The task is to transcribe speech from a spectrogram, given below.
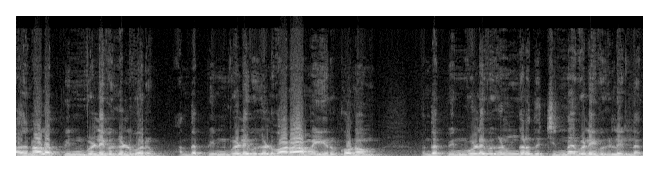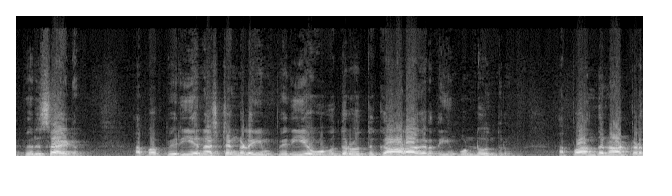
அதனால் பின் விளைவுகள் வரும். அந்த பின் விளைவுகள் வராமல் இருக்கணும். அந்த பின் விளைவுகள்ங்கிறது சின்ன விளைவுகள் இல்லை பெருசாயிடும். அப்போ பெரிய நஷ்டங்களையும் பெரிய உபதிரவத்துக்கு ஆளாகிறதையும் கொண்டு வந்துடும் அப்போ அந்த நாட்களை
